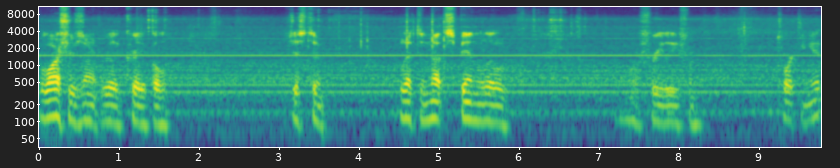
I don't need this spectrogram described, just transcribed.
The washers aren't really critical just to let the nut spin a little more freely from torquing it.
